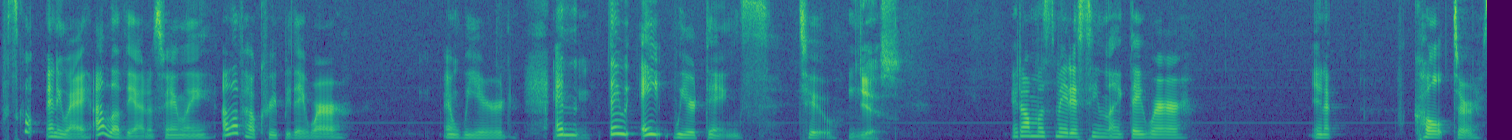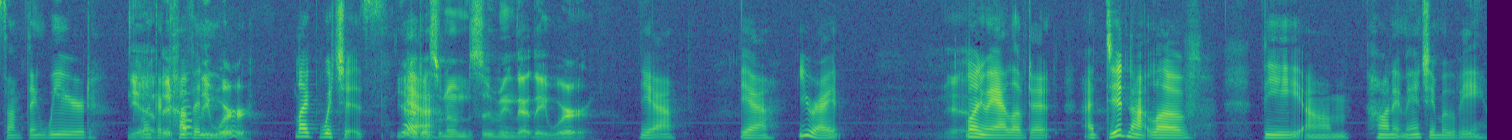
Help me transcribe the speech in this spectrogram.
What's go? Anyway, I love the Addams family. I love how creepy they were, and weird, and mm-hmm. they ate weird things too. Yes. It almost made it seem like they were in a cult or something weird, Yeah, like a they coven, probably were. like witches. Yeah, that's what I'm assuming that they were. Yeah, yeah, you're right. Yeah. Well, anyway, I loved it. I did not love the um, Haunted Mansion movie.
